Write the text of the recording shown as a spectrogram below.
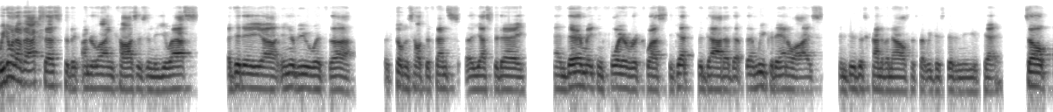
we don't have access to the underlying causes in the U.S. I did a uh, interview with uh, Children's Health Defense uh, yesterday, and they're making FOIA requests to get the data that then we could analyze and do this kind of analysis that we just did in the UK. So,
